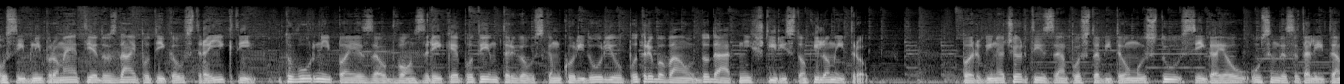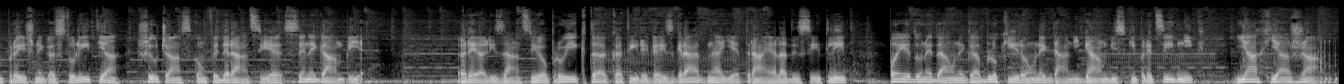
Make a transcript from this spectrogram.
Osebni promet je do zdaj potekal s trajekti, tovorni pa je za obvoz reke po tem trgovskem koridorju potreboval dodatnih 400 km. Prvi načrti za postavitev mostu segajo v 80. leta prejšnjega stoletja, še v čas konfederacije Senegambije. Realizacijo projekta, katerega izgradnja je trajala deset let, pa je do nedavnega blokiral nekdani gambijski predsednik Jahja Žam.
